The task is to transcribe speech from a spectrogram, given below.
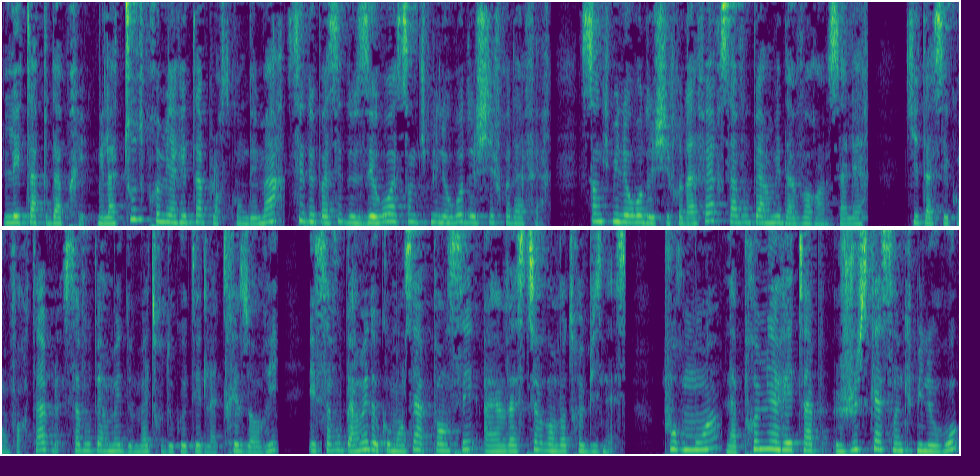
l'étape d'après. Mais la toute première étape lorsqu'on démarre, c'est de passer de 0 à 5000 euros de chiffre d'affaires. 5000 euros de chiffre d'affaires, ça vous permet d'avoir un salaire qui est assez confortable, ça vous permet de mettre de côté de la trésorerie et ça vous permet de commencer à penser à investir dans votre business. Pour moi, la première étape jusqu'à 5000 euros,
